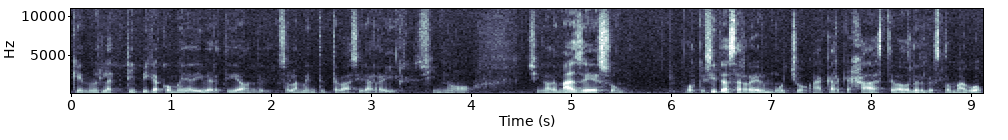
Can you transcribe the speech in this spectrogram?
que no es la típica comedia divertida donde solamente te vas a ir a reír, sino, sino además de eso, porque sí te hace reír mucho, a carcajadas te va a doler el estómago,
